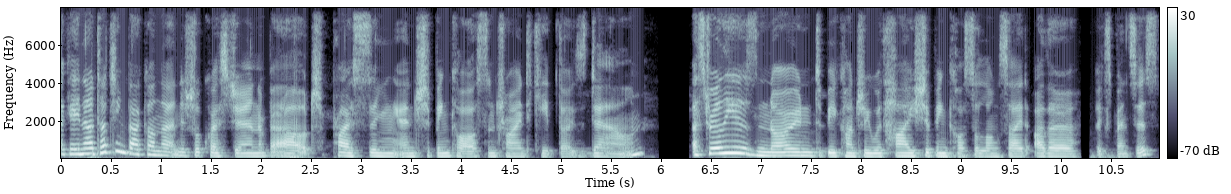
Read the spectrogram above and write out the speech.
Okay, now touching back on that initial question about pricing and shipping costs and trying to keep those down, Australia is known to be a country with high shipping costs alongside other expenses.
